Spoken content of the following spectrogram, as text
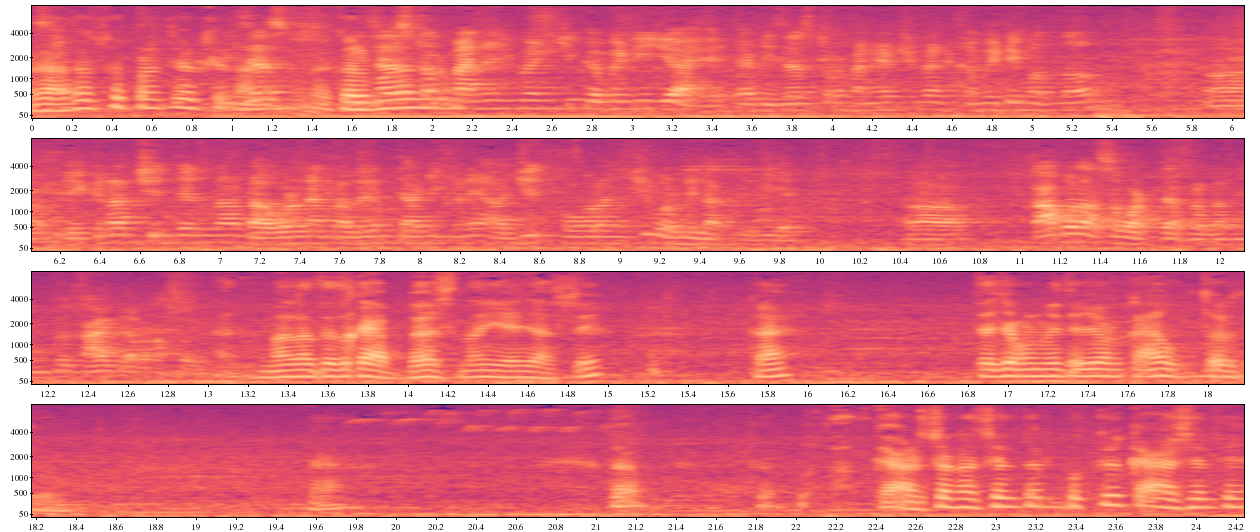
राधाचं प्रत्यक्ष डिझास्टर मॅनेजमेंटची कमिटी जी आहे त्या डिझास्टर मॅनेजमेंट कमिटीमधनं एकनाथ शिंदेंना डावलण्यात आलं आणि त्या ठिकाणी अजित पवारांची वर्णी लागलेली आहे. का बरं असं वाटतं आपल्याला? नेमकं काय कारण असेल मला त्याचा काही अभ्यास नाही आहे जास्त. काय? त्याच्यामुळे मी त्याच्यावर काय उत्तर देऊ? काय? तर काय अडचण असेल तर बघतील काय असेल ते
